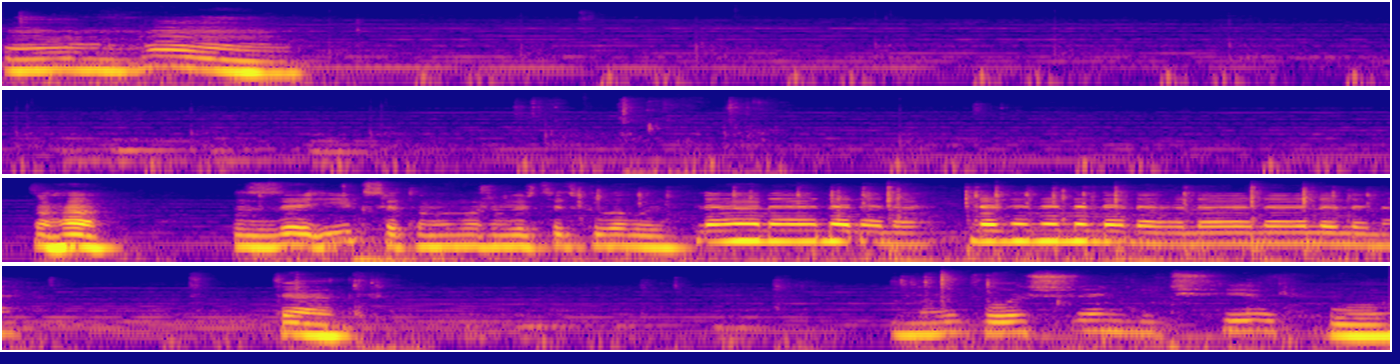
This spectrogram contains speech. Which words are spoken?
Ага. Ага. ZX это мы можем вертеть головой. на на Так. Ну больше ничего.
